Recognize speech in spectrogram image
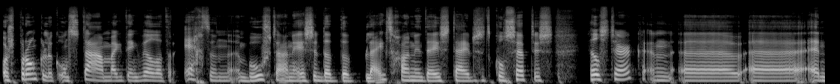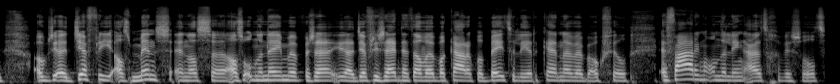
oorspronkelijk ontstaan, maar ik denk wel dat er echt een, een behoefte aan is. En dat, dat blijkt gewoon in deze tijd. Dus het concept is heel sterk. En, uh, uh, en ook uh, Jeffrey als mens en als, als ondernemer. We ja, Jeffrey zei het net al, we hebben elkaar ook wat beter leren kennen. We hebben ook veel ervaringen onderling uitgewisseld.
